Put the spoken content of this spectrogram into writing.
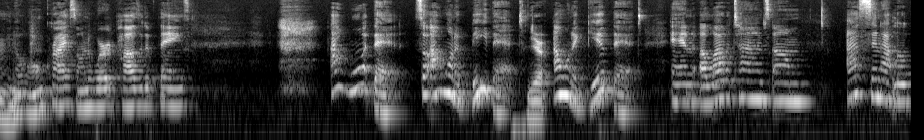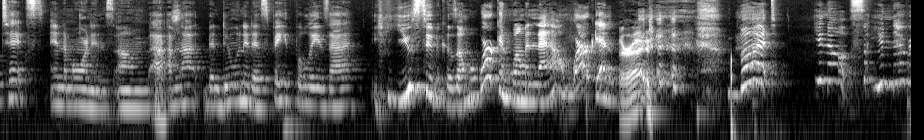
Mm-hmm. you know, on Christ, on the word, positive things. I want that. So I want to be that. yeah I want to give that. And a lot of times, um, I send out little texts in the mornings. Um, I, Nice. I've not been doing it as faithfully as I used to because I'm a working woman now. I'm working. all right But you know, so you never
